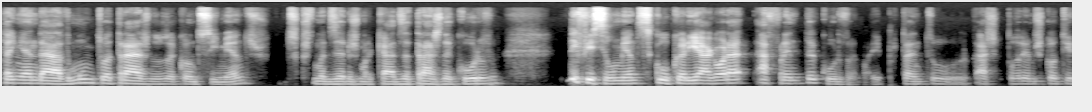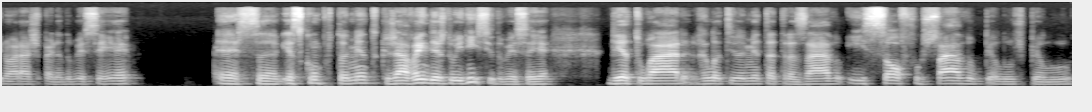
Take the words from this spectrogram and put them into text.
tem andado muito atrás dos acontecimentos, se costuma dizer nos mercados, atrás da curva, dificilmente se colocaria agora à frente da curva. E, portanto, acho que poderemos continuar à espera do BCE esse, comportamento que já vem desde o início do BCE de atuar relativamente atrasado e só forçado pelos, pelo,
